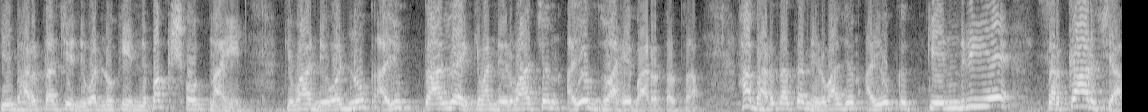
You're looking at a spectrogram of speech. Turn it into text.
की भारताची निवडणुकी निपक्ष होत नाही किंवा निवडणूक आयुक्तालय किंवा निर्वाचन आयोग जो आहे भारताचा हा भारताचा निर्वाचन आयोग केंद्रीय सरकारच्या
